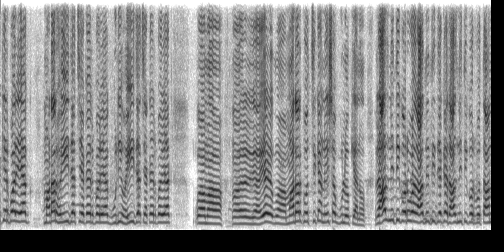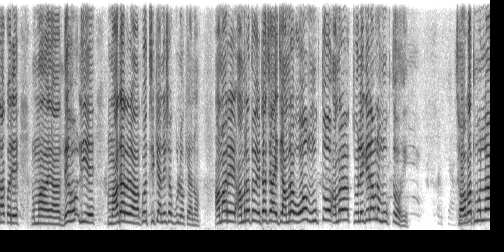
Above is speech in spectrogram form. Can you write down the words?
একের পর এক মার্ডার হয়েই যাচ্ছে একের পরে এক, গুলি হয়েই যাচ্ছে একের পর এক। মার্ডার করছে কেন? এসবগুলো কেন? রাজনীতি করব, রাজনীতি দেখে রাজনীতি করব তা না করে দেহ নিয়ে মার্ডার করছি কেন? এসবগুলো কেন? আমার, আমরা তো এটা চাই যে আমরা ও মুক্ত, আমরা চলে গেলে আমরা মুক্ত হই। সৌগাত মোল্লা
